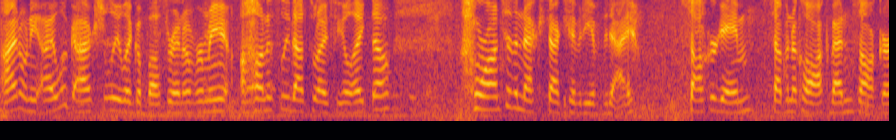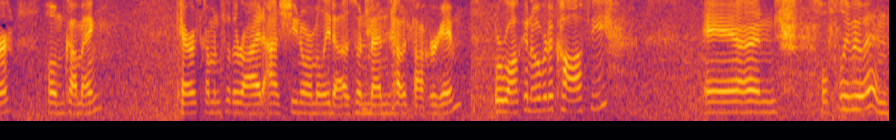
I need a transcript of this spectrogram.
I don't need, I look actually like a bus ran over me. Honestly, that's what I feel like though. We're on to the next activity of the day. Soccer game, seven o'clock, men's soccer, homecoming. Kara's coming for the ride as she normally does when men have a soccer game. We're walking over to Coffey and hopefully we win.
